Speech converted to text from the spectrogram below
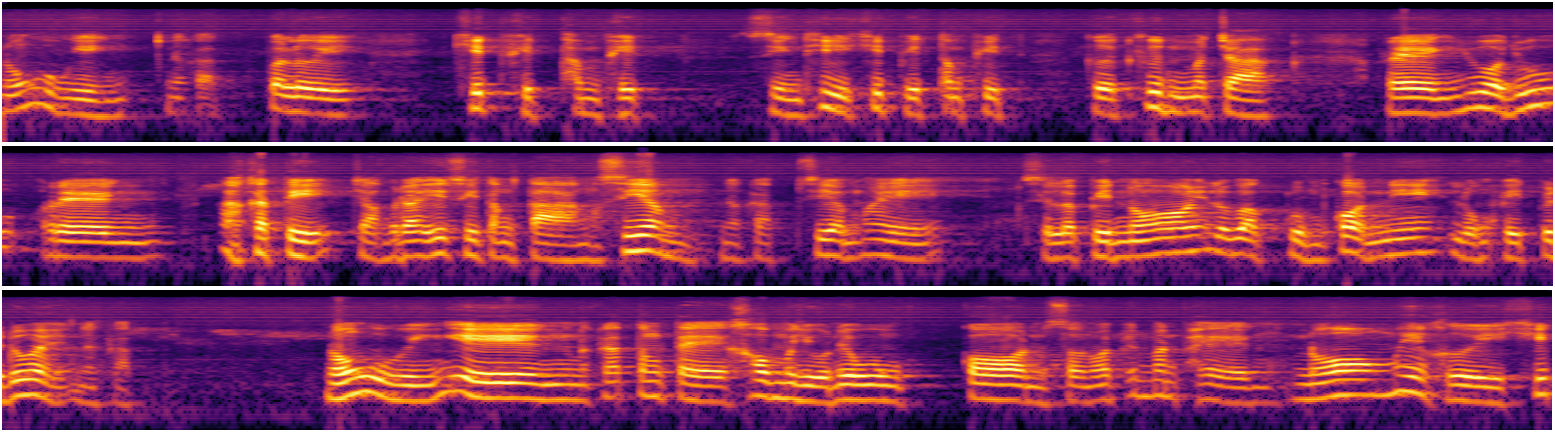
น้องอุ๋งอิงนะครับ ก็เลยคิดผิดทำผิด สิ่งที่คิดผิดทำผิด เกิดขึ้นมาจากแรงยั่วยุ แรงอคติจากบรรดาเอซีต่างๆ เสี่ยมนะครับเสี่ยมให้ศิลปินน้อยหรือว่ากลุ่มก้อนนี้หลงผิดไปด้วยนะครับ น้องอุ๋งอิงเองนะครับ ตั้งแต่เข้ามาอยู่ในวง กรสาวน้อยเพชรบ้านแพง น้องไม่เคยคิด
